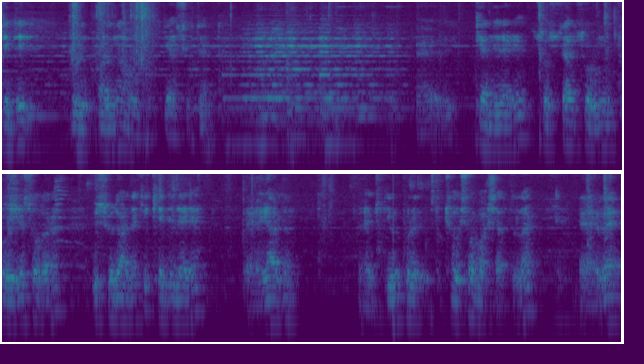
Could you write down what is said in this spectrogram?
kedi barınağı oldu gerçekten. Kendileri sosyal sorumluluk projesi olarak Üsküdar'daki kedilere yardım e, gibi çalışma başlattılar. E, ve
